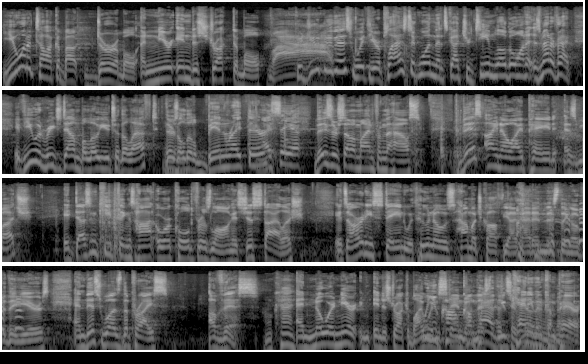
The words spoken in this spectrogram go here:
You want to talk about durable and near indestructible. Wow. Could you do this with your plastic one that's got your team logo on it? As a matter of fact, if you would reach down below you to the left, there's a mm-hmm. little bin right there. I see it. These are some of mine from the house. This I know I paid as much. It doesn't keep things hot or cold for as long. It's just stylish. It's already stained with who knows how much coffee I've had in this thing over the years. And this was the price of this. Okay. And nowhere near indestructible. I Well, you wouldn't stand on this. You can't No, even no, no, compare.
